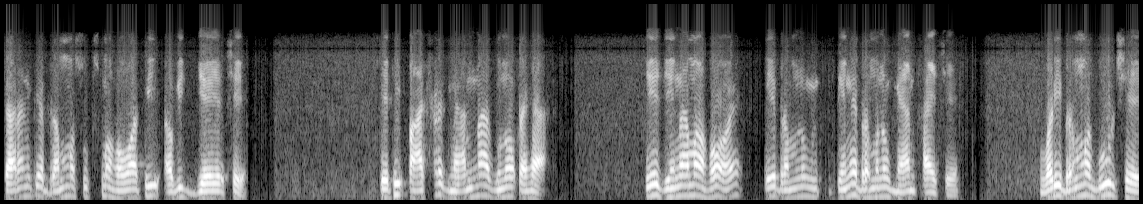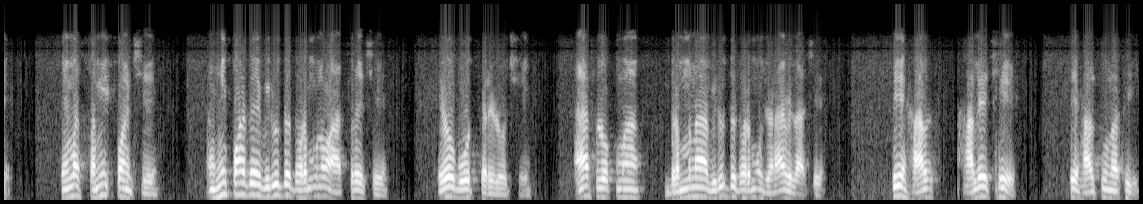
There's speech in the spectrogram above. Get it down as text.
કારણ કે બ્રહ્મ સૂક્ષ્મ હોવાથી અવિજ્ઞેય છે. તેથી પાછળ જ્ઞાનના ગુણો કહ્યા. તે જેનામાં હોય એ બ્રહ્મનું તેને બ્રહ્મનું જ્ઞાન થાય છે. વળી બ્રહ્મ દૂર છે, તેમજ સમીપ પણ છે. અહીં પણ તે વિરુદ્ધ ધર્મનો આશ્રય છે, એવો બોધ કરેલો છે. આ શ્લોકમાં બ્રહ્મના વિરુદ્ધ ધર્મો જણાવેલા છે. તે હાલ, હાલે છે, તે હાલતું નથી.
